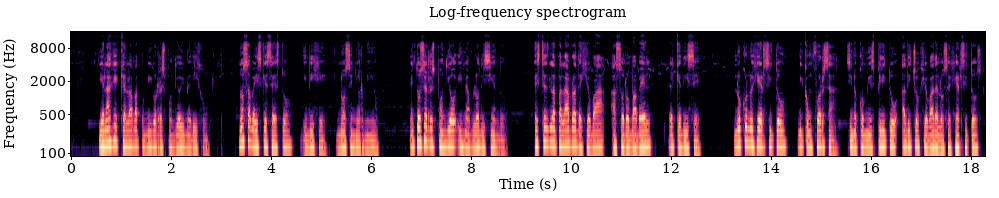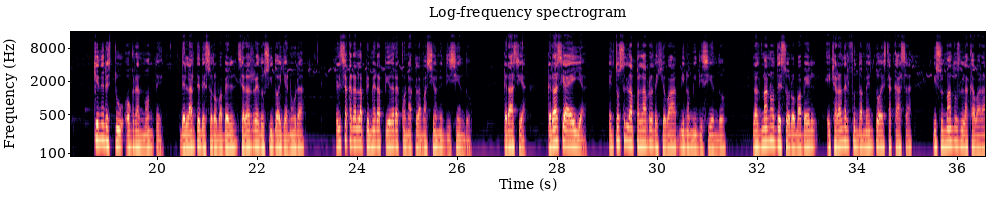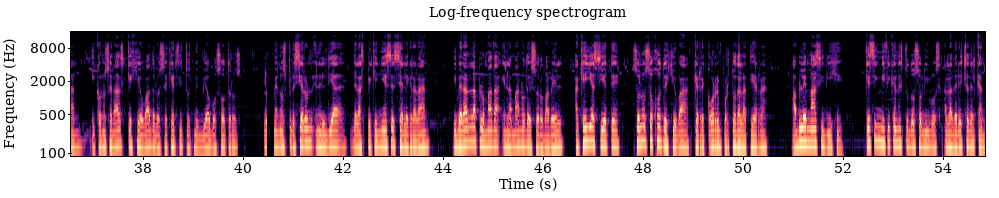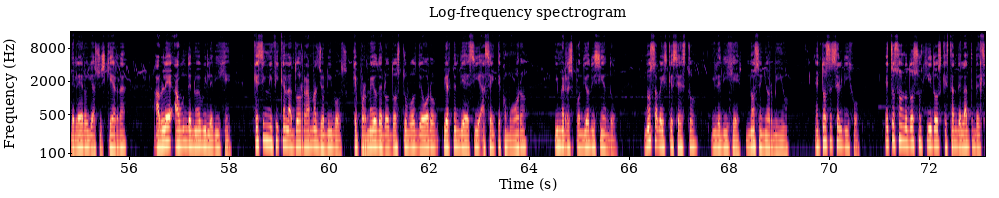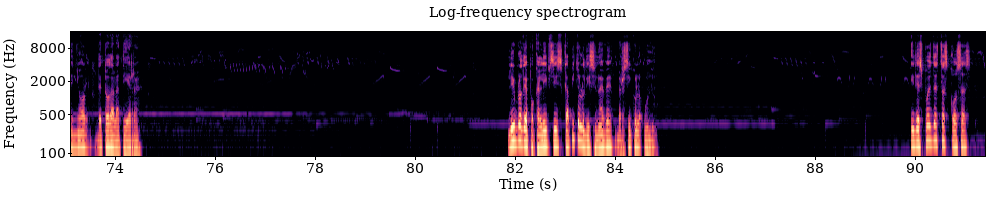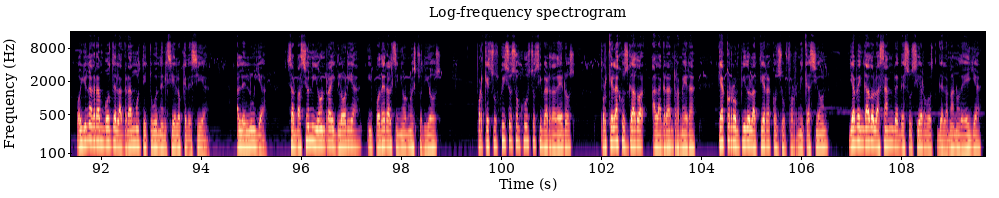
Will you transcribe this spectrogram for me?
Y el ángel que hablaba conmigo respondió y me dijo, ¿No sabéis qué es esto? Y dije, No, Señor mío. Entonces respondió y me habló diciendo, Esta es la palabra de Jehová a Zorobabel, el que dice, No con ejército ni con fuerza, sino con mi espíritu, ha dicho Jehová de los ejércitos. ¿Quién eres tú, oh gran monte? delante de Zorobabel serás reducido a llanura. Él sacará la primera piedra con aclamaciones diciendo, Gracia, gracia a ella. Entonces la palabra de Jehová vino a mí diciendo, Las manos de Zorobabel echarán el fundamento a esta casa, y sus manos la acabarán, y conocerás que Jehová de los ejércitos me envió a vosotros. Los menospreciaron en el día de las pequeñeces se alegrarán, y verán la plomada en la mano de Zorobabel. Aquellas siete son los ojos de Jehová que recorren por toda la tierra. Hablé más y dije, ¿qué significan estos dos olivos a la derecha del candelero y a su izquierda? Hablé aún de nuevo y le dije, ¿qué significan las dos ramas de olivos que por medio de los dos tubos de oro vierten de sí aceite como oro? Y me respondió diciendo, ¿no sabéis qué es esto? Y le dije, no, Señor mío. Entonces él dijo, estos son los dos ungidos que están delante del Señor de toda la tierra. Libro de Apocalipsis capítulo 19 versículo 1 Y después de estas cosas, oí una gran voz de la gran multitud en el cielo que decía, Aleluya, salvación y honra y gloria y poder al Señor nuestro Dios, porque sus juicios son justos y verdaderos, porque él ha juzgado a la gran ramera, que ha corrompido la tierra con su fornicación, y ha vengado la sangre de sus siervos de la mano de ella.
